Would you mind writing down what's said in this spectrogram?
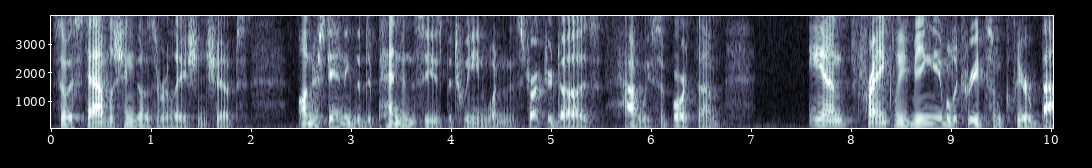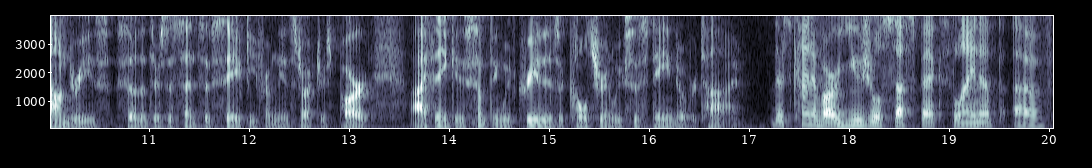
So establishing those relationships understanding the dependencies between what an instructor does, how we support them, and frankly, being able to create some clear boundaries so that there's a sense of safety from the instructor's part, I think is something we've created as a culture and we've sustained over time. There's kind of our usual suspects lineup of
